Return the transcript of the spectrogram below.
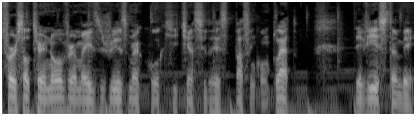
forçar o turnover, mas o juiz marcou que tinha sido passo incompleto. Teve isso também.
